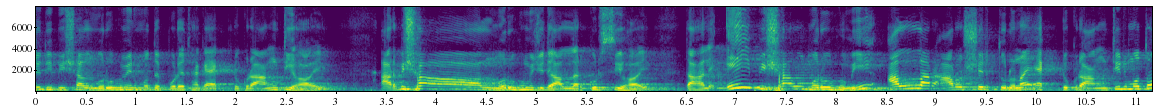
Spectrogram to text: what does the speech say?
যদি বিশাল মরুভূমির মধ্যে পড়ে থাকা এক টুকরা আংটি হয়, আর বিশাল মরুভূমি যদি আল্লাহর কুরসি হয়, তাহলে এই বিশাল মরুভূমি আল্লাহর আরসের তুলনায় এক টুকরা আংটির মতো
